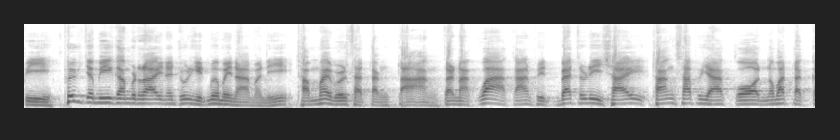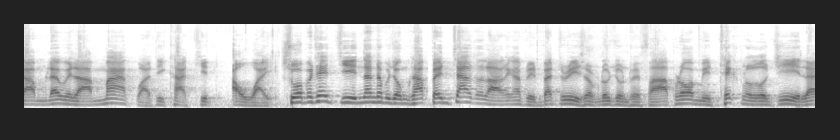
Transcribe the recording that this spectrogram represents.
ปี เพิ่งจะมีกำไรในธุรกิจเมื่อไม่นานมานี้ทำให้บริษัทต่างๆ ตระหนักว่าการผลิตแบตเตอรี่ใช้ทั้งทรัพยากรนวัตกรรม และเวลามากกว่าที่คาดคิดเอาไว้ ส่วนประเทศจีนนั้นท่านผู้ชมครับ เป็นเจ้าตลาดในการผลิตแบตเตอรี่สำหรับรถยนต์ไฟฟ้า เพราะว่ามีเทคโนโลยีและ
